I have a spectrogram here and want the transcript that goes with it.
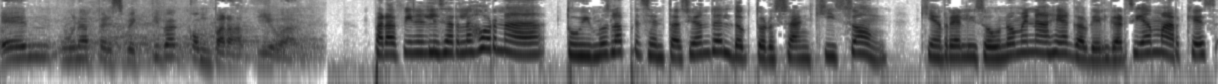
en una perspectiva comparativa. Para finalizar la jornada, tuvimos la presentación del Dr. Sang Ki-song, quien realizó un homenaje a Gabriel García Márquez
